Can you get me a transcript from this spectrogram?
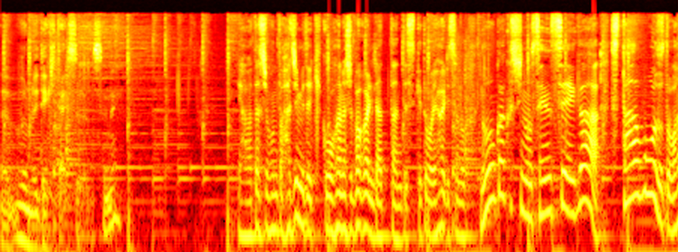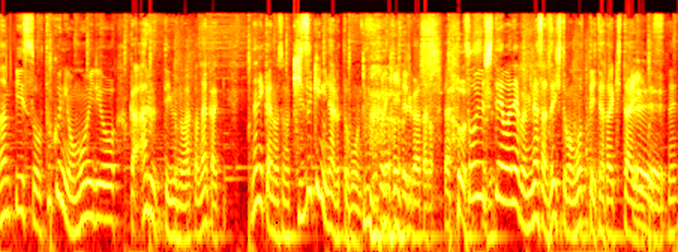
分類できたりするんですよね。いや私本当初めて聞くお話ばかりだったんですけどやはりその能楽師の先生が「スター・ウォーズ」と「ワンピースを特に思い入れがあるっていうのはやっぱなんか何かのその気づきになると思うんですね これ聞いてる方のそうそういう視点はね皆さんぜひとも持っていただきたいですね。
